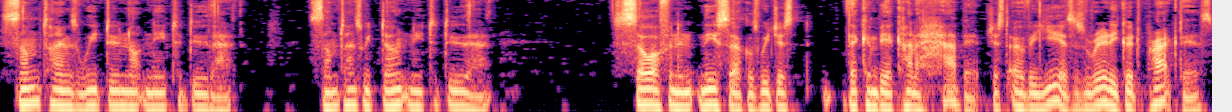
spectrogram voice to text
sometimes we do not need to do that. Sometimes we don't need to do that. So often in these circles, we just, there can be a kind of habit just over years. It's really good practice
